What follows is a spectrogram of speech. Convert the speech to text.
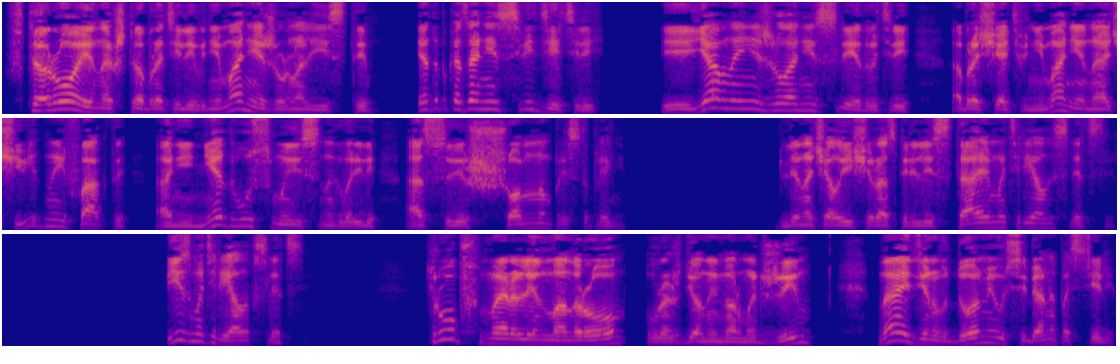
Второе, на что обратили внимание журналисты, это показания свидетелей, и явное нежелание следователей обращать внимание на очевидные факты, они недвусмысленно говорили о совершенном преступлении. Для начала еще раз перелистаем материалы следствия. Из материалов следствия. Труп Мэрилин Монро, урожденный Нормы Джин, найден в доме у себя на постели.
